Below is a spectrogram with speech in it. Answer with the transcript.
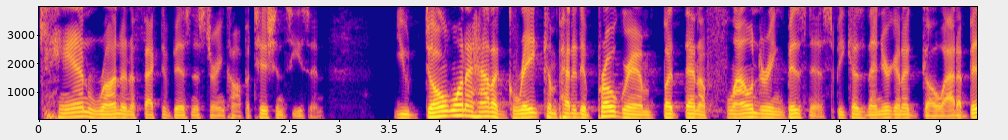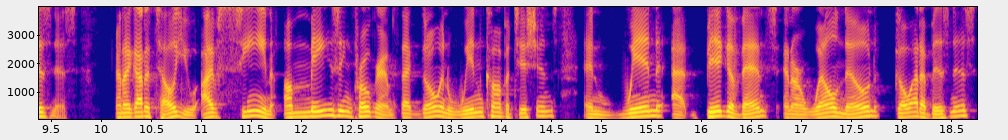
can run an effective business during competition season. You don't want to have a great competitive program, but then a floundering business because then you're going to go out of business. And I got to tell you, I've seen amazing programs that go and win competitions and win at big events and are well known go out of business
